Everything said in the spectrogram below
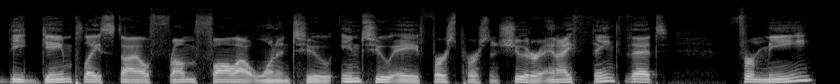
the gameplay style from fallout 1 and 2 into a first person shooter and i think that for me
